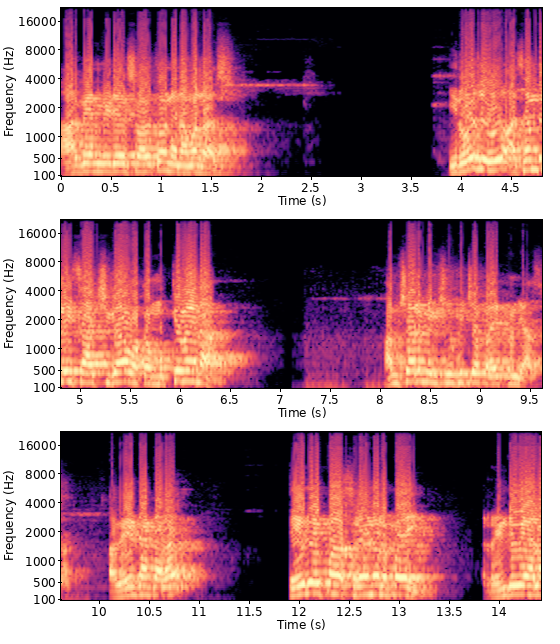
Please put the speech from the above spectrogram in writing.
ఆర్బిఎన్ మీడియా స్వాగతం నేను అమల్ రాజ్. ఈరోజు అసెంబ్లీ సాక్షిగా ఒక ముఖ్యమైన అంశాలు మీకు చూపించే ప్రయత్నం చేస్తాం అవేంటంటారా? తేదేపా శ్రేణులపై రెండు వేల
